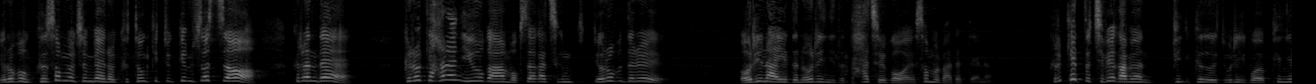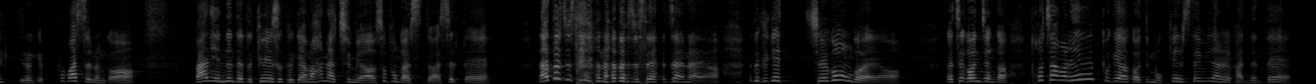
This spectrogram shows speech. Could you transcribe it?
여러분 그 선물 준비하느라 교통기 쭈낌 썼죠. 그런데 그렇게 하는 이유가 목사가 지금 여러분들을 어린아이든 어린이든 다 즐거워요. 선물 받을 때는. 그렇게 또 집에 가면 비, 그 우리 뭐 비닐 이런 게 뽑아 쓰는 거 많이 있는데도 교회에서 그게 아마 하나 주면 소풍 갔을 때 왔을 때 나도 주세요, 나도 주세요 하잖아요. 근데 그게 즐거운 거예요. 그러니까 제가 언젠가 포장을 예쁘게 하고 어디 목회 세미나를 갔는데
